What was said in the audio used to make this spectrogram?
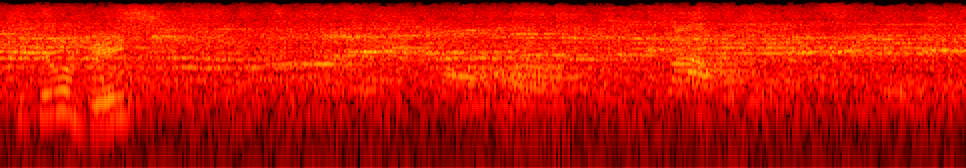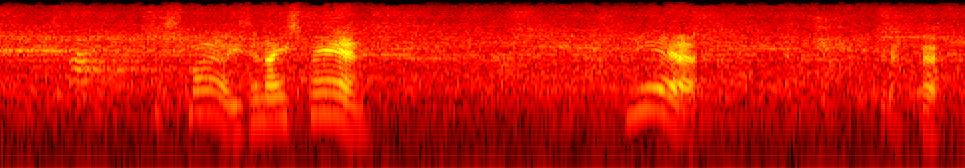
What you doing, B? Smile, he's a nice man. Yeah.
